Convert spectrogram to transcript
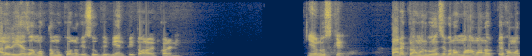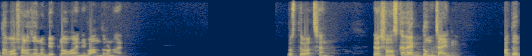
আলী রিয়াজ অমুক তমুক কোনো কিছুকে বিএনপি টলারেট করেনি। ইউনুসকে তারেক রহমান বলেছে, কোনো মহামানবকে ক্ষমতা বসানোর জন্য বিপ্লব হয়নি বা আন্দোলন হয়নি। বুঝতে পারছেন? এরা সংস্কার একদম চাইনি অতএব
